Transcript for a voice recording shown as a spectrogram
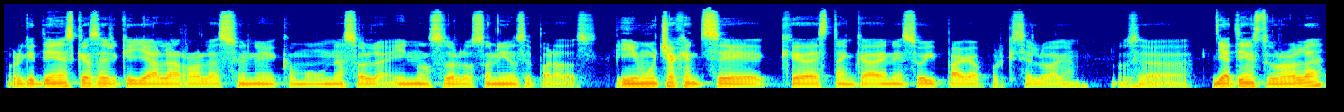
porque tienes que hacer que ya la rola suene como una sola y no solo sonidos separados. Y mucha gente se queda estancada en eso y paga porque se lo hagan. O sea, ya tienes tu rola,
